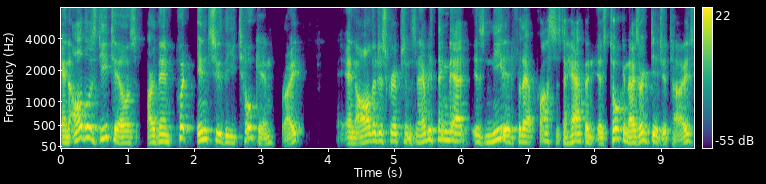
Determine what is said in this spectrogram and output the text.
And all those details are then put into the token, right? And all the descriptions and everything that is needed for that process to happen is tokenized or digitized.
